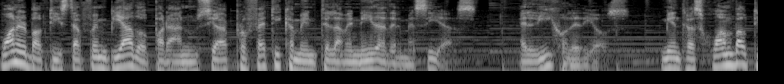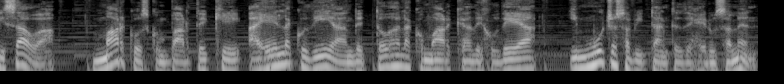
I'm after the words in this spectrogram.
Juan el Bautista fue enviado para anunciar proféticamente la venida del Mesías el Hijo de Dios. Mientras Juan bautizaba, Marcos comparte que a él acudían de toda la comarca de Judea y muchos habitantes de Jerusalén.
